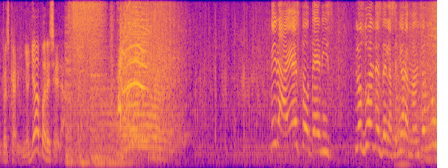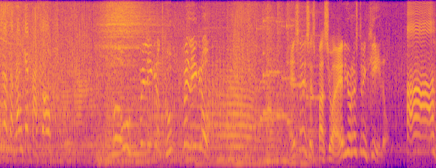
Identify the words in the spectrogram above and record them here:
Preocupes, cariño, ya aparecerá. Mira esto, Dennis. Los duendes de la señora Manson nunca sabrán qué pasó. ¡Oh! ¡Peligro, Coop! ¡Peligro! Ese es espacio aéreo restringido. Ah,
